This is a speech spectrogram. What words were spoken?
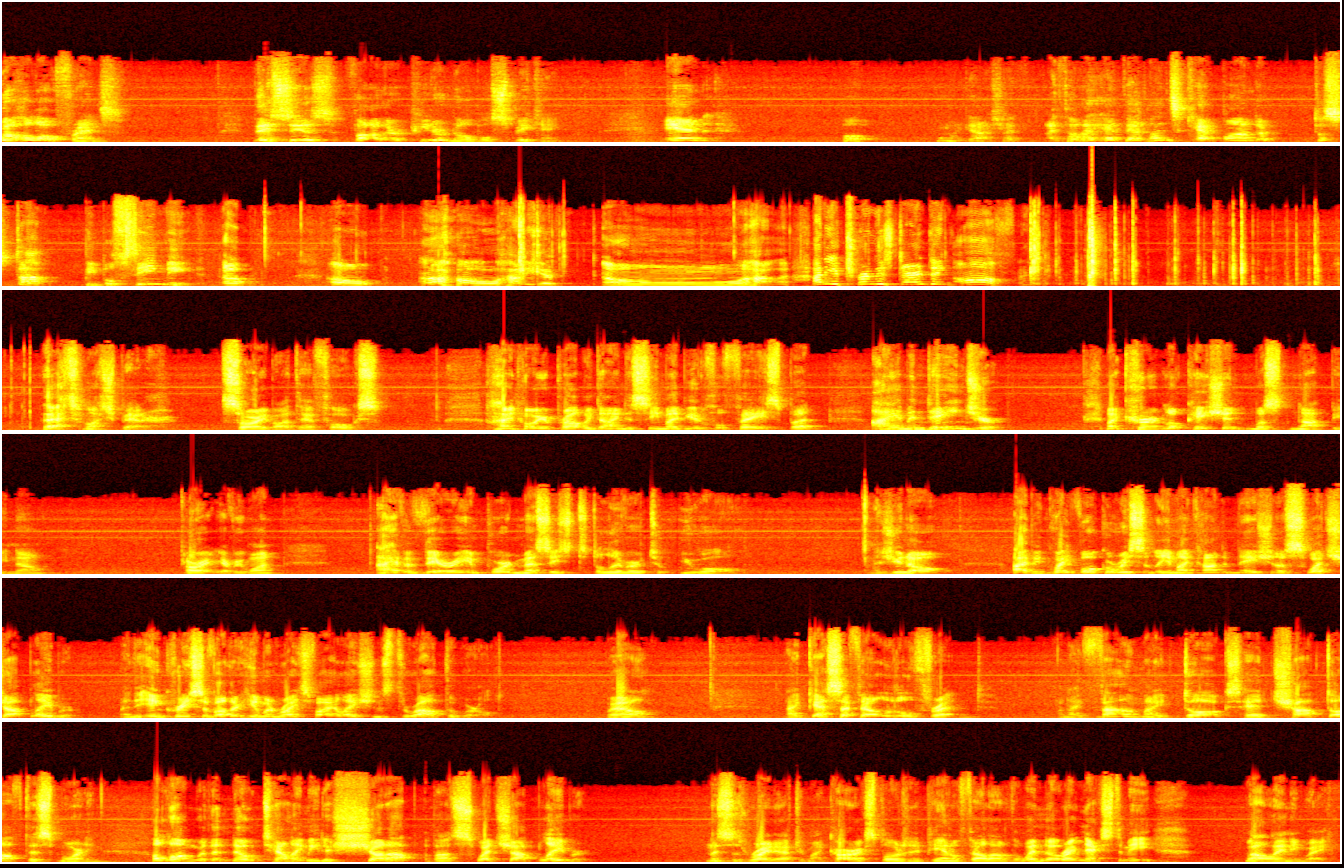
Well, hello, friends. This is Father Peter Noble speaking. And, oh, oh my gosh, I, I thought I had that lens cap on to, to stop people seeing me. Uh, oh, oh, how do you, oh, how, how do you turn this darn thing off? That's much better. Sorry about that, folks. I know you're probably dying to see my beautiful face, but I am in danger. My current location must not be known. All right, everyone. I have a very important message to deliver to you all. As you know, I've been quite vocal recently in my condemnation of sweatshop labor and the increase of other human rights violations throughout the world. Well, I guess I felt a little threatened when I found my dog's head chopped off this morning, along with a note telling me to shut up about sweatshop labor. This is right after my car exploded and a piano fell out of the window right next to me. Well, anyway.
